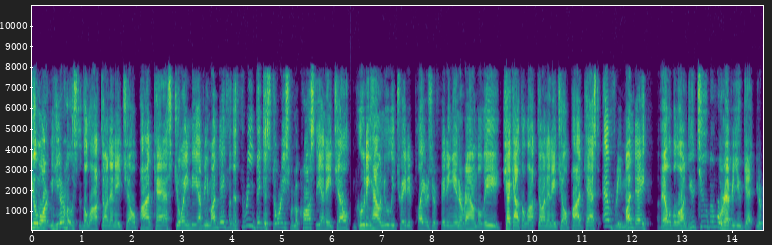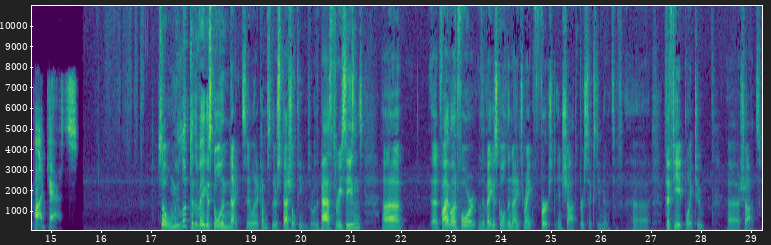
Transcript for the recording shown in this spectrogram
Gil Martin here, host of the Locked On NHL podcast. Join me every Monday for the three biggest stories from across the NHL, including how newly traded players are fitting in around the league. Check out the Locked On NHL podcast every Monday, available on YouTube and wherever you get your podcasts. So, when we look to the Vegas Golden Knights, and when it comes to their special teams over the past three seasons, uh, at five on four, the Vegas Golden Knights rank first in shots per 60 minutes, uh, 58.2 uh, shots.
